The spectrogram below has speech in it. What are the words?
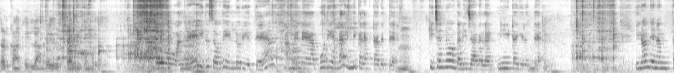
ತಡ್ಕೊಳಕ್ಕೆ ಇಲ್ಲ ಅಂದರೆ ಇದು ಓ ಅಂದ್ರೆ ಇದು ಸೌದೆ ಇಲ್ಲಿ ಉರಿಯುತ್ತೆ. ಆಮೇಲೆ ಬೂದಿ ಎಲ್ಲ ಇಲ್ಲಿ ಕಲೆಕ್ಟ್ ಆಗುತ್ತೆ. ಕಿಚನ್ನು ಗಲೀಜಾಗಲ್ಲ ನೀಟಾಗಿರುತ್ತೆ. ಇನ್ನೊಂದೇನಂತ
